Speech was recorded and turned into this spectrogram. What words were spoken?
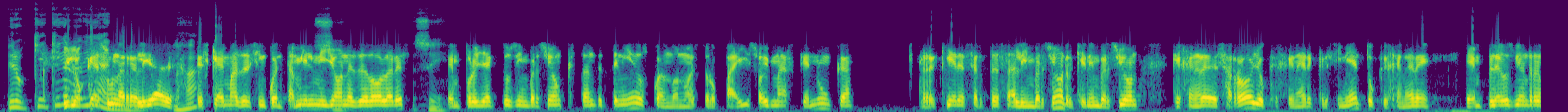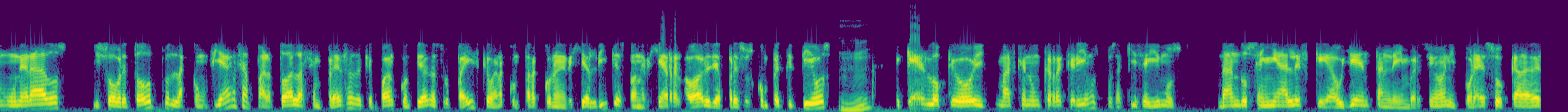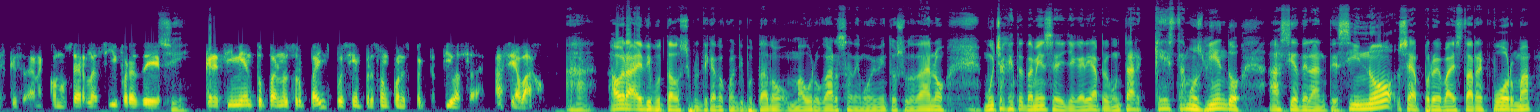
Pero ¿qué, y lo que es una realidad es, es, que hay más de 50 mil millones de dólares sí. en proyectos de inversión que están detenidos cuando nuestro país hoy más que nunca requiere certeza de la inversión, requiere inversión que genere desarrollo, que genere crecimiento, que genere empleos bien remunerados y sobre todo pues la confianza para todas las empresas de que puedan continuar en nuestro país, que van a contar con energías limpias, con energías renovables y a precios competitivos, uh -huh. que es lo que hoy más que nunca requerimos, pues aquí seguimos dando señales que ahuyentan la inversión y por eso cada vez que se van a conocer las cifras de sí. crecimiento para nuestro país, pues siempre son con expectativas hacia abajo. Ajá. Ahora, el diputado, estoy platicando con el diputado Mauro Garza de Movimiento Ciudadano. Mucha gente también se llegaría a preguntar qué estamos viendo hacia adelante. Si no se aprueba esta reforma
